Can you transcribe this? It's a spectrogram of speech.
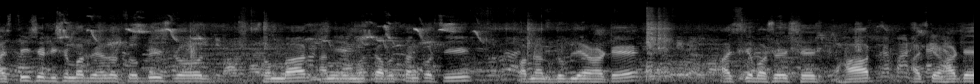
আজ তিরিশে ডিসেম্বর দুই হাজার চব্বিশ, রোজ সোমবার আমি এই মুহূর্তে অবস্থান করছি আপনার দুবলিয়ার হাটে। আজকে বছরের শেষ হাট। আজকের হাটে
